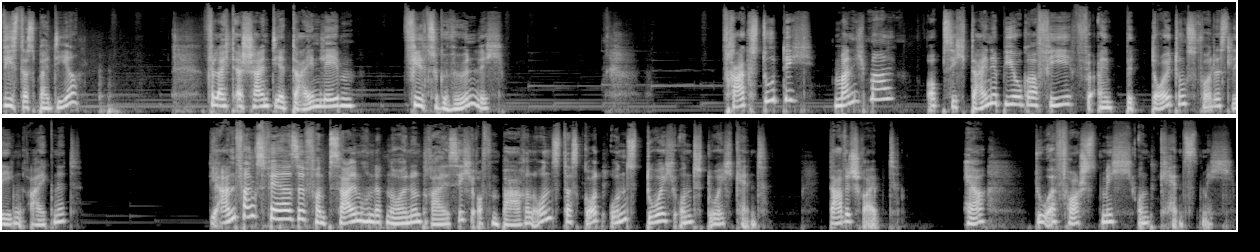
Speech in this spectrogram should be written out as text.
Wie ist das bei dir? Vielleicht erscheint dir dein Leben viel zu gewöhnlich. Fragst du dich manchmal, ob sich deine Biografie für ein bedeutungsvolles Leben eignet? Die Anfangsverse von Psalm 139 offenbaren uns, dass Gott uns durch und durch kennt. David schreibt, Herr, du erforschst mich und kennst mich.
